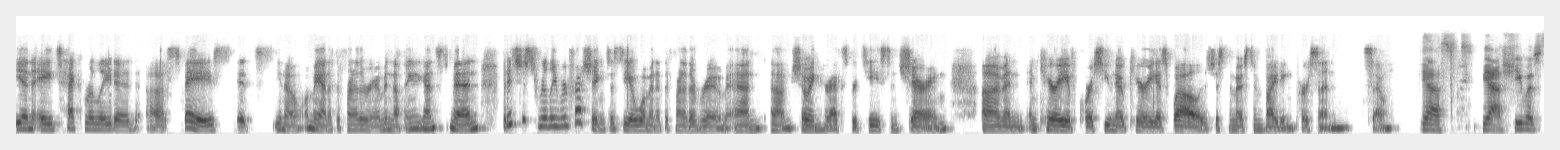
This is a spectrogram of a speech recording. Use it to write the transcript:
in a tech related uh, space, it's, you know, a man at the front of the room and nothing against men, but it's just really refreshing to see a woman at the front of the room and um, showing her expertise and sharing. Um, and, and Carrie, of course, you know, Carrie as well, is just the most inviting person. So Yes. Yeah. She was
